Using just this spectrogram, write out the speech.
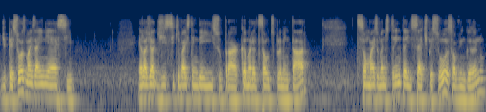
de pessoas, mas a ANS ela já disse que vai estender isso para a Câmara de Saúde Suplementar. São mais ou menos 37 pessoas, salvo engano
